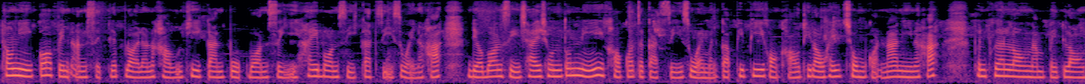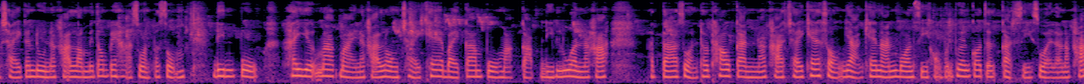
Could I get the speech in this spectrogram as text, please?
เท่านี้ก็เป็นอันเสร็จเรียบร้อยแล้วนะคะ วิธีการปลูกบอนสีให้บอนสีกัดสีสวยนะคะ เดี๋ยวบอนสีชายชนต้นนี้เขาก็จะกัดสีสวยเหมือนกับพี่ๆของเขาที่เราให้ชมก่อนหน้านี้นะคะ เพื่อนๆลองนำไปลองใช้กันดูนะคะ เราไม่ต้องไปหาส่วนผสมดินปลูกให้เยอะมากมายนะคะ ลองใช้แค่ใบก้ามปูหมักกับดินล้วนนะคะ อัตราส่วนเท่า ๆกันนะคะ ใช้แค่ 2 อย่างแค่นั้นบอลสีของเพื่อนๆก็จะกัดสีสวยแล้วนะคะ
